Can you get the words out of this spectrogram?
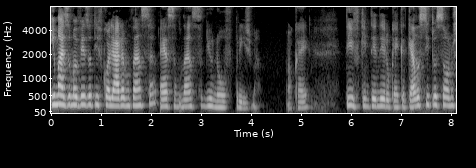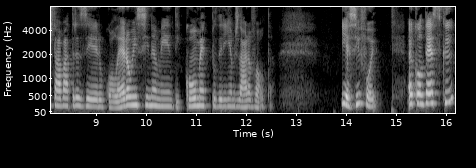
e mais uma vez eu tive que olhar a mudança, essa mudança, de um novo prisma, ok? Tive que entender o que é que aquela situação nos estava a trazer, qual era o ensinamento e como é que poderíamos dar a volta. E assim foi. Acontece que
